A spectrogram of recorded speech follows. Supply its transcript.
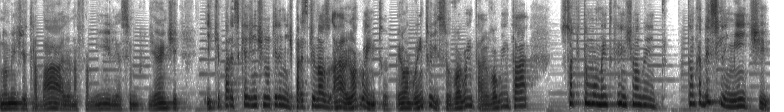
no ambiente de trabalho, na família, assim por diante, e que parece que a gente não tem limite, parece que nós, ah, eu aguento, eu aguento isso, eu vou aguentar, eu vou aguentar, só que tem um momento que a gente não aguenta. Então, cadê esse limite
